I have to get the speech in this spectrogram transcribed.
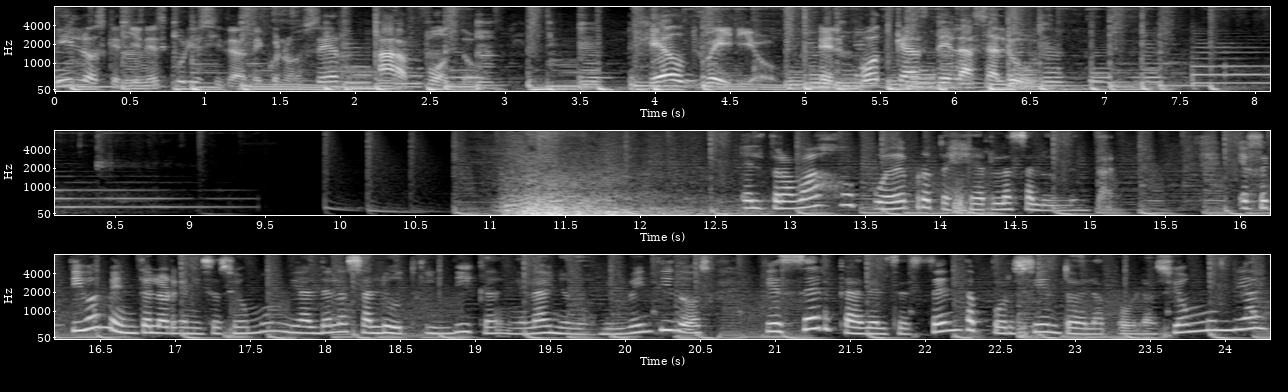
y los que tienes curiosidad de conocer a fondo. Health Radio, el podcast de la salud. El trabajo puede proteger la salud mental. Efectivamente, la Organización Mundial de la Salud indica en el año 2022 que cerca del 60% de la población mundial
